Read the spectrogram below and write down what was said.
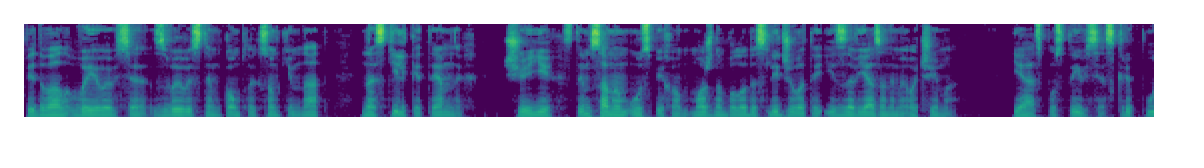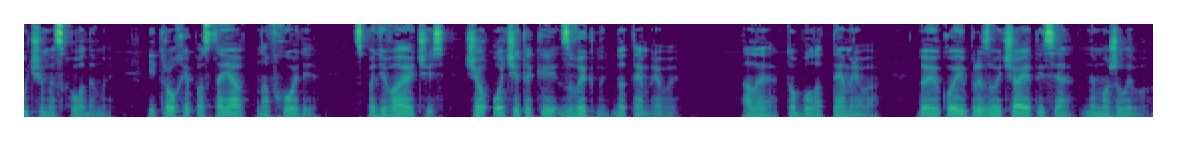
Підвал виявився звивистим комплексом кімнат настільки темних, що їх з тим самим успіхом можна було досліджувати із зав'язаними очима. Я спустився скрипучими сходами і трохи постояв на вході, сподіваючись, що очі таки звикнуть до темряви. Але то була темрява, до якої призвичаїтися неможливо.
